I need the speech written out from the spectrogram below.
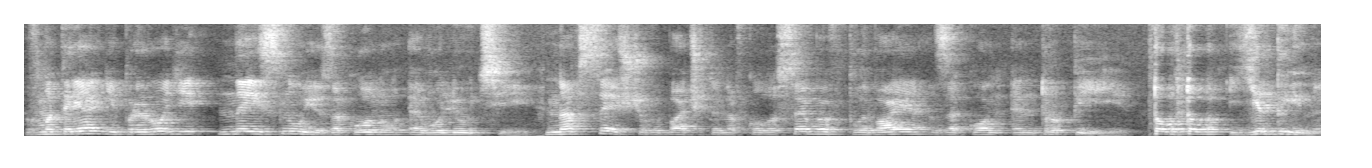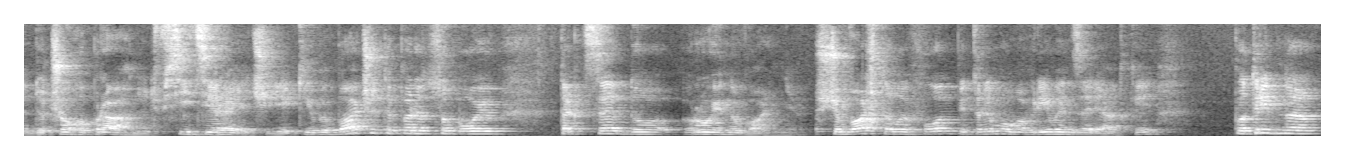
В матеріальній природі не існує закону еволюції. На все, що ви бачите навколо себе, впливає закон ентропії. Тобто єдине, до чого прагнуть всі ці речі, які ви бачите перед собою, так це до руйнування. Щоб ваш телефон підтримував рівень зарядки, потрібна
